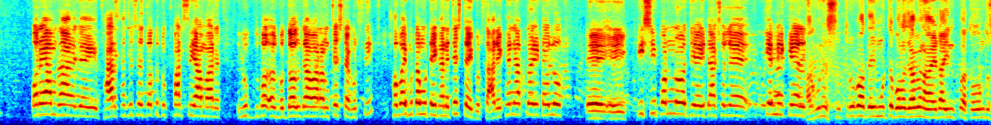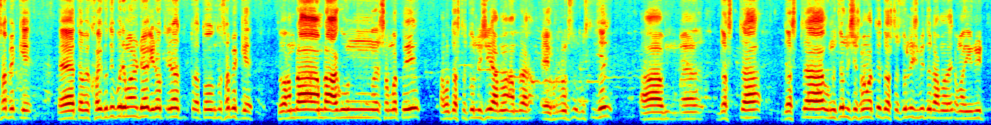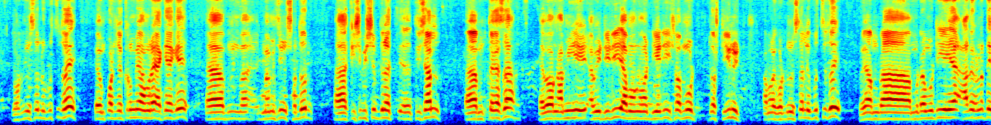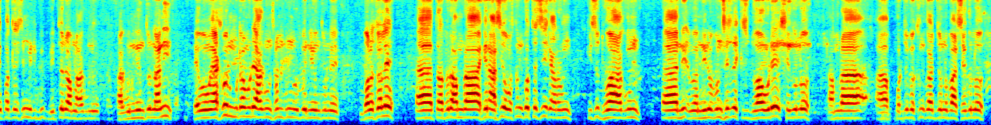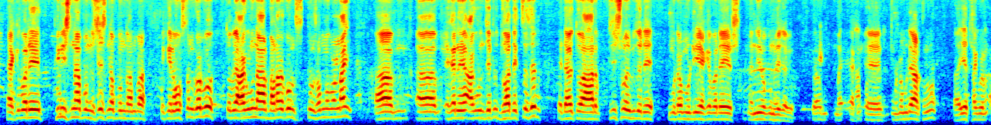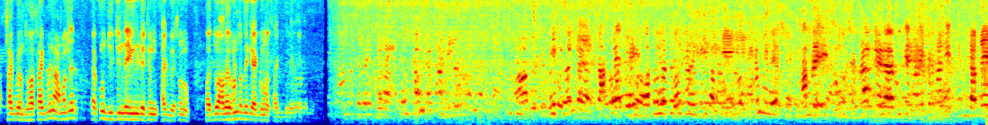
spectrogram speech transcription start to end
পরে আমরা এই ফায়ার সার্ভিসে যতটুকু পারছি আমার লোক দল দেওয়ার আমি চেষ্টা করছি। সবাই মোটামুটি এখানে চেষ্টাই করছে। আর এখানে আপনার এটা হলো এই- কৃষি পণ্য যে এটা আসলে কেমিক্যাল আগুনের সূত্রপাত এই মুহূর্তে বলা যাবে না, এটা তদন্ত সাপেক্ষে। তবে ক্ষয়ক্ষতি পরিমাণ এটা তদন্ত সাপেক্ষে। তো আমরা আমরা আগুন সংবাদ পেয়ে আমার দশটা চল্লিশে আমরা এই ঘটনাস্থলে উপস্থিত হই। দশটা দশটা উনচল্লিশে পেয়ে দশটা চল্লিশ ভিতরে আমাদের আমার ইউনিট ঘটনাস্থলে উপস্থিত হয় এবং পর্যায়ক্রমে আমরা একে একে আহ, ময়মনসিংহ সদর কৃষি বিশ্ববিদ্যালয় ত্রিশাল মুক্তাগাছা এবং আমি আমি ডিডি এবং আমার ডিএডি সব মোট দশটি ইউনিট আমরা ঘটনাস্থলে উপস্থিত হই। ওই আমরা মোটামুটি আধা ঘণ্টা থেকে পঁয়তাল্লিশ মিনিট ভিতরে আমরা আগুন আগুন নিয়ন্ত্রণ আনি এবং এখন মোটামুটি আগুন সম্পূর্ণরূপে নিয়ন্ত্রণে বলা চলে। তারপরে আমরা এখানে আসি অবস্থান করতেছি কারণ কিছু ধোঁয়া আগুন নিরূপণ শেষে কিছু ধোঁয়া উড়ে সেগুলো আমরা পর্যবেক্ষণ করার জন্য বা সেগুলো একেবারে ফিনিশ না পর্যন্ত শেষ না পর্যন্ত আমরা এখানে অবস্থান করব। তবে আগুন আর বাড়ার কোনো কোনো সম্ভাবনা নাই। এখানে আগুন যেটুকু ধোঁয়া দেখতেছেন এটা হয়তো আর কিছু সময়ের ভিতরে মোটামুটি একেবারে নিরূপণ হয়ে যাবে। মোটামুটি আর কোনো ইয়ে থাকবে না থাকবে না ধোঁয়া থাকবে না। আমাদের এখন দুই তিনটা ইউনিট এখানে থাকবে এখনও। হয়তো আধা ঘণ্টা থেকে এক ঘণ্টা থাকবে এখানে।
